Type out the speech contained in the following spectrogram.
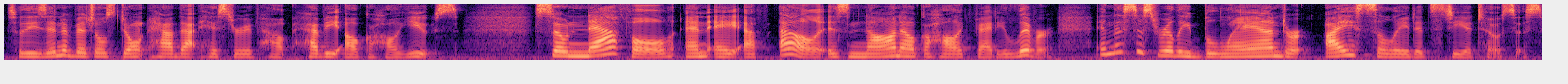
So these individuals don't have that history of heavy alcohol use. So NAFL, N-A-F-L, is non-alcoholic fatty liver, and this is really bland or isolated steatosis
